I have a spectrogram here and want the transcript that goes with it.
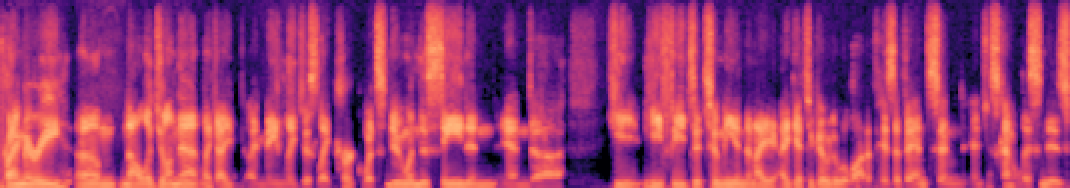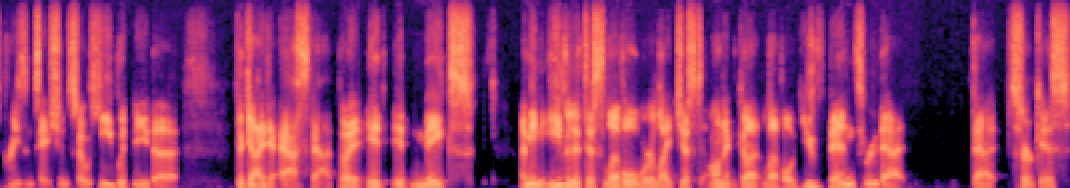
primary um, knowledge on that. Like I, I mainly just like Kirk, what's new in this scene, and and uh, he he feeds it to me, and then I, I get to go to a lot of his events and and just kind of listen to his presentation. So he would be the the guy to ask that, but it it makes I mean even at this level, we're like just on a gut level. You've been through that that circus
